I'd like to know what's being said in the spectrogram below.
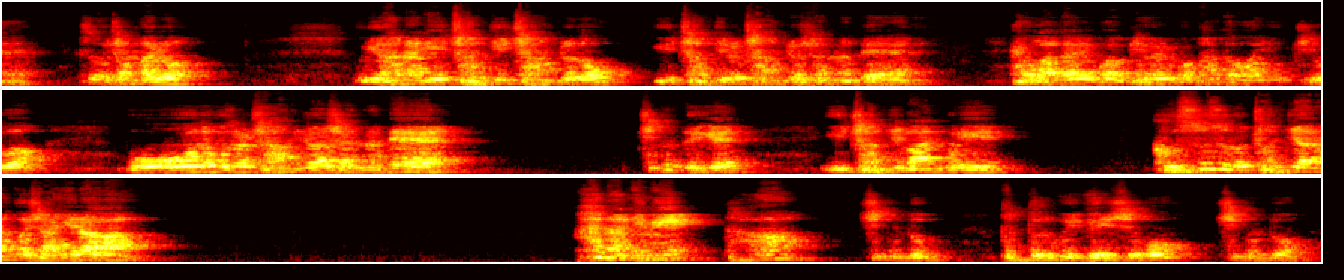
예. 그래서 정말로 우리 하나님 천지 창조도 이 천지를 창조하셨는데 해와 달과 별과 바다와 육지와 모든 것을 창조하셨는데 지금도 이게 이 천지 만물이 그 스스로 존재하는 것이 아니라 하나님이 다 지금도 붙들고 계시고 지금도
